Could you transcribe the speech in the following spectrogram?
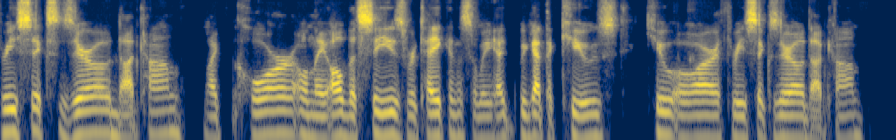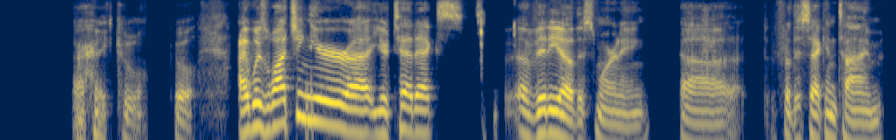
360.com, like core, only all the C's were taken. So we had, we got the Q's, Q O R 360.com. All right, cool, cool. I was watching your uh, your TEDx uh, video this morning uh, for the second time,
